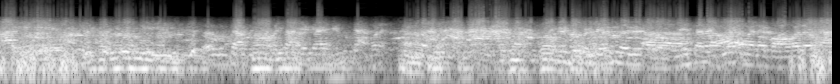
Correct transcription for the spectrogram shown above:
มาที่นี่แล้วก็มีรู้จักรู้จักยังไงรู้จักคนอ่านะครับก็ไม่ต้องไปเลี้ยงเลยนี่แต่เรื่องไม่ได้บอกมาแล้วนะ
